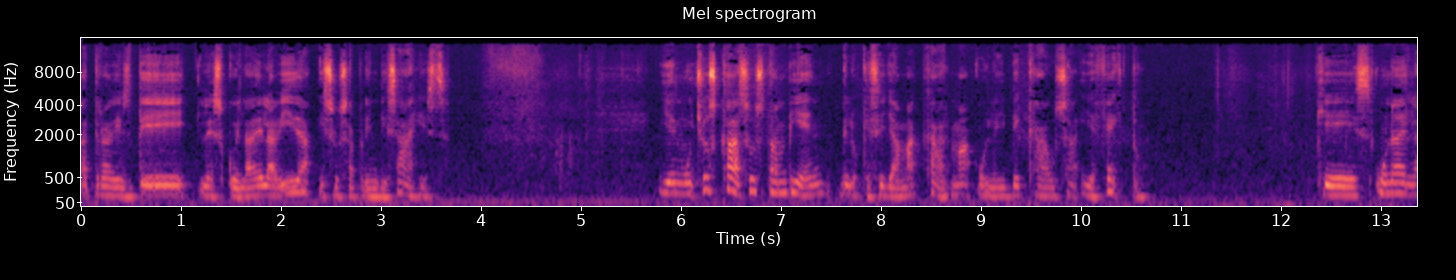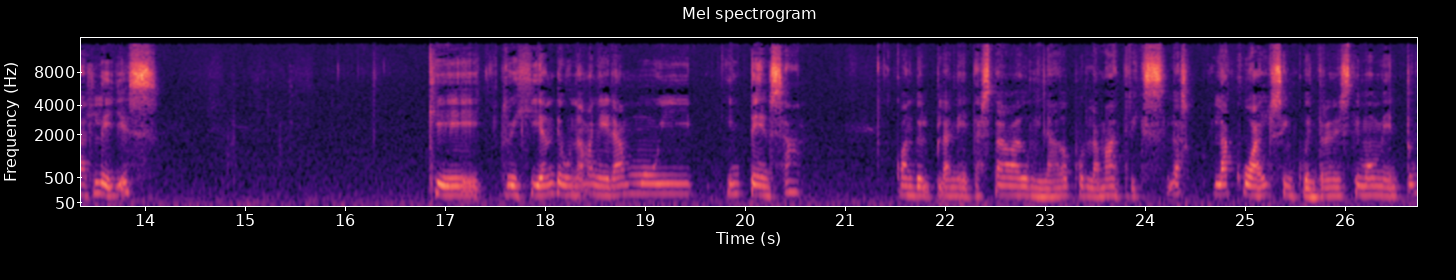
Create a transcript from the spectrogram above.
a través de la escuela de la vida y sus aprendizajes. Y en muchos casos también de lo que se llama karma o ley de causa y efecto, que es una de las leyes que regían de una manera muy intensa cuando el planeta estaba dominado por la Matrix, la, la cual se encuentra en este momento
